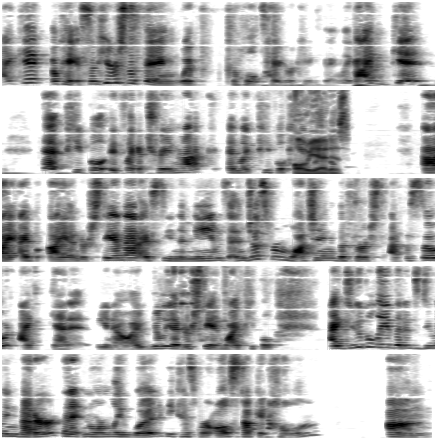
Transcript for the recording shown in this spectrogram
I get okay. So here's the thing with the whole Tiger King thing. Like, I get that people, it's like a train wreck, and like people. Can't oh yeah, it is. I, I, I understand that. I've seen the memes, and just from watching the first episode, I get it. You know, I really understand why people. I do believe that it's doing better than it normally would because we're all stuck at home. Um,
